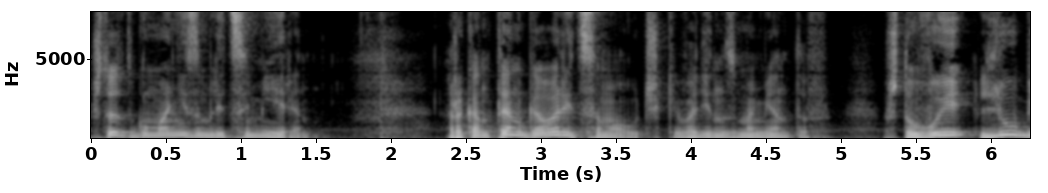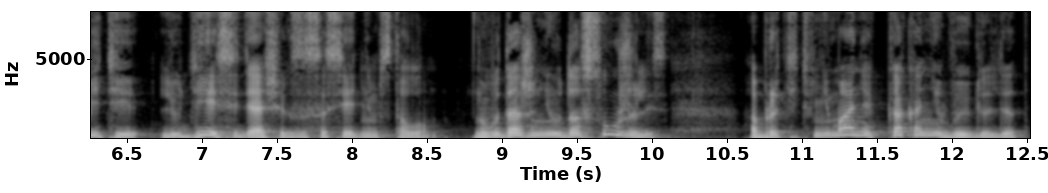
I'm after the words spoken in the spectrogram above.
что этот гуманизм лицемерен. Ракантен говорит самоучке в один из моментов, что вы любите людей, сидящих за соседним столом, но вы даже не удосужились обратить внимание, как они выглядят,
